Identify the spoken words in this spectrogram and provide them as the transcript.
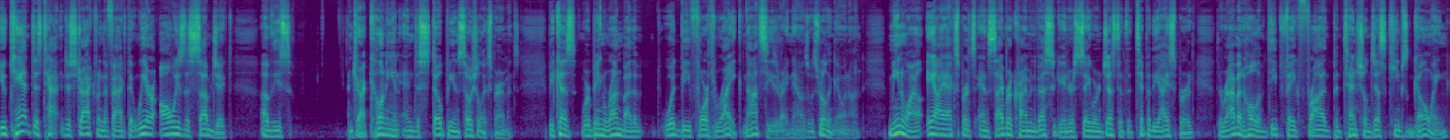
you can't distract from the fact that we are always the subject of these draconian and dystopian social experiments because we're being run by the would be Fourth Reich Nazis right now, is what's really going on. Meanwhile, AI experts and cybercrime investigators say we're just at the tip of the iceberg. The rabbit hole of deepfake fraud potential just keeps going.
